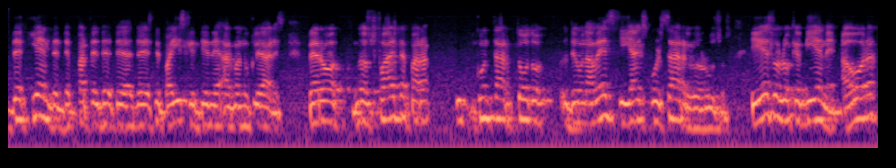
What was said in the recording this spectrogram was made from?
defienden de parte de, este país que tiene armas nucleares. Pero nos falta para contar todo de una vez y ya expulsar a los rusos. Y eso es lo que viene ahora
